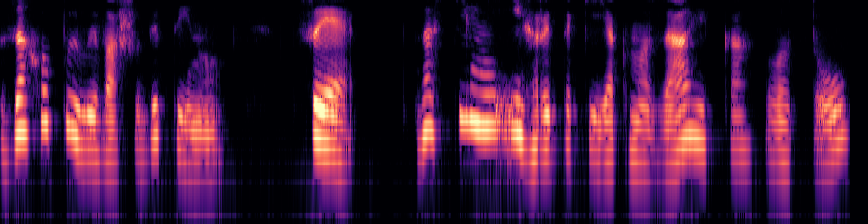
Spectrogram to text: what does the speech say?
захопили вашу дитину. Це настільні ігри, такі як мозаїка, лото,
